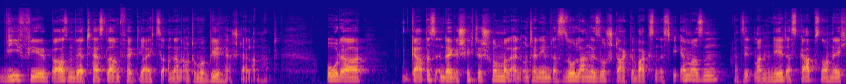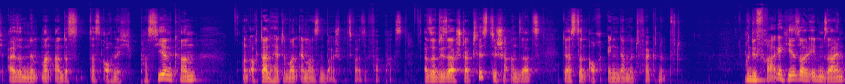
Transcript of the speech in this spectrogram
wie viel Börsenwert Tesla im Vergleich zu anderen Automobilherstellern hat. Oder gab es in der Geschichte schon mal ein Unternehmen, das so lange so stark gewachsen ist wie Amazon? Dann sieht man, nee, das gab es noch nicht, also nimmt man an, dass das auch nicht passieren kann und auch dann hätte man Amazon beispielsweise verpasst. Also dieser statistische Ansatz, der ist dann auch eng damit verknüpft. Und die Frage hier soll eben sein,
